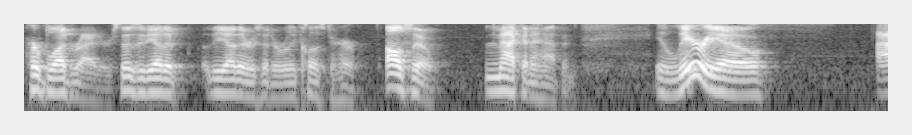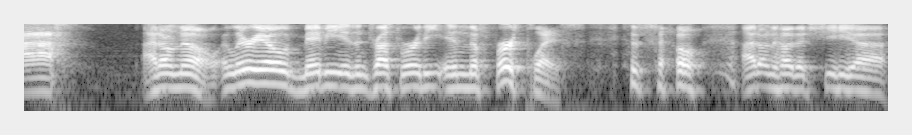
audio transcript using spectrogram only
her Blood Riders. Those are the other the others that are really close to her. Also, not going to happen. Illyrio, ah, I don't know. Illyrio maybe isn't trustworthy in the first place, so I don't know that she uh,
